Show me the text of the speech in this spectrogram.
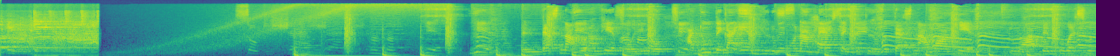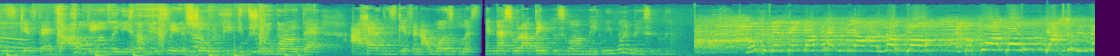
And that's not what I'm here for, you know. I do think I am beautiful and I have sex appeal, but that's not why I'm here. You know, I've been blessed with this gift that God gave me, and I'm just here to show the people, show the world that I have this gift and I was blessed. And that's what I think is gonna make me win, basically. Once again, thank y'all for having me out. I love y'all. And before I go, y'all should remember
